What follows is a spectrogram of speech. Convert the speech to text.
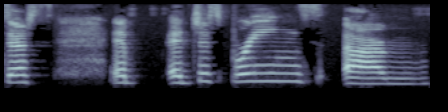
just it it just brings um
